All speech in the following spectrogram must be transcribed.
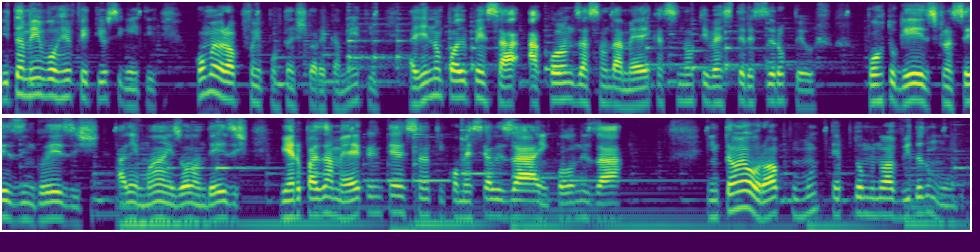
E também vou refletir o seguinte: como a Europa foi importante historicamente, a gente não pode pensar a colonização da América se não tivesse interesses europeus. Portugueses, franceses, ingleses, alemães, holandeses vieram para as Américas interessante em comercializar, em colonizar. Então a Europa por muito tempo dominou a vida do mundo.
